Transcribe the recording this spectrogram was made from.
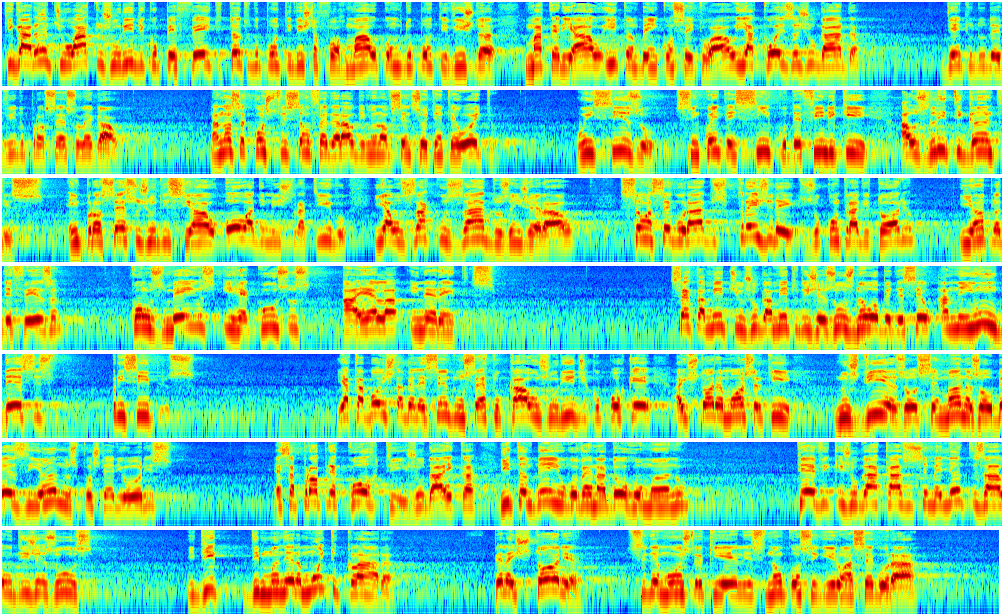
que garante o ato jurídico perfeito, tanto do ponto de vista formal como do ponto de vista material e também conceitual, e a coisa julgada dentro do devido processo legal. Na nossa Constituição Federal de 1988, o inciso 55 define que aos litigantes em processo judicial ou administrativo e aos acusados em geral são assegurados três direitos: o contraditório, e ampla defesa, com os meios e recursos a ela inerentes. Certamente o julgamento de Jesus não obedeceu a nenhum desses princípios e acabou estabelecendo um certo caos jurídico, porque a história mostra que nos dias ou semanas ou meses e anos posteriores, essa própria corte judaica e também o governador romano teve que julgar casos semelhantes ao de Jesus, e de, de maneira muito clara, pela história, se demonstra que eles não conseguiram assegurar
